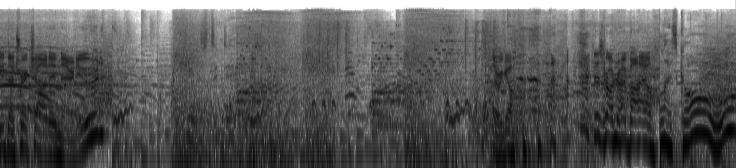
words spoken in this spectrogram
Get the trick shot in there, dude. There we go. Just run right by him. Let's go.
